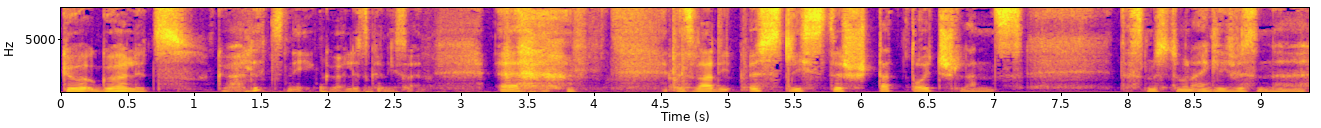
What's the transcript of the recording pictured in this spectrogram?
Görlitz. Görlitz? Nee, Görlitz kann nicht sein. Äh, es war die östlichste Stadt Deutschlands. Das müsste man eigentlich wissen. Ne?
